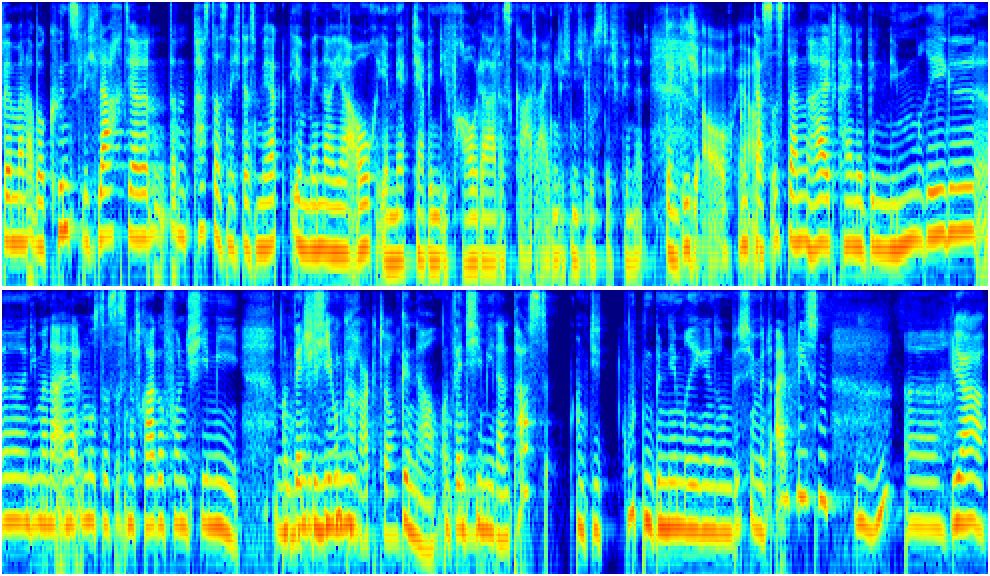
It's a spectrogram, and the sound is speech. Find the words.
Wenn man aber künstlich lacht, ja, dann, dann passt das nicht. Das merkt ihr Männer ja auch. Ihr merkt ja, wenn die Frau da das gerade eigentlich nicht lustig findet. Denke ich auch, ja. Und das ist dann halt keine Benimmregel, äh, die man da einhalten muss. Das ist eine Frage von Chemie. Und wenn die Chemie und Charakter. Genau. Und wenn Chemie dann passt und die guten Benimmregeln so ein bisschen mit einfließen, Ja,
